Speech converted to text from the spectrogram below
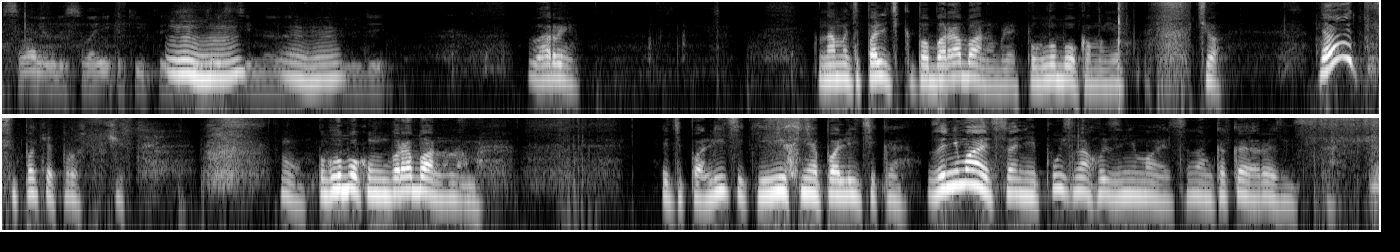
Сваливали свои какие-то Мгм, хитрости на людей. воры. Нам эта политика по барабану, блядь, по глубокому. Я... Чё? Да, пакет просто чистый. Ну, по глубокому барабану нам. Эти политики, ихняя политика. Занимаются они, пусть нахуй занимаются. Нам какая разница-то? Ну,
